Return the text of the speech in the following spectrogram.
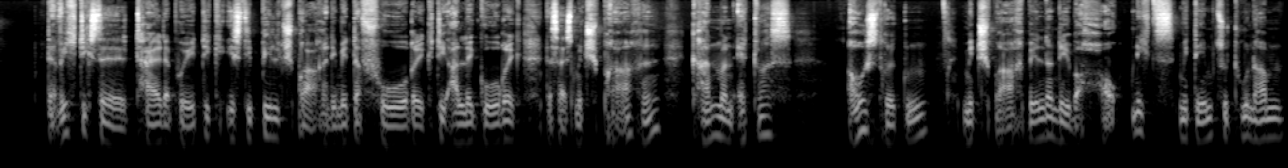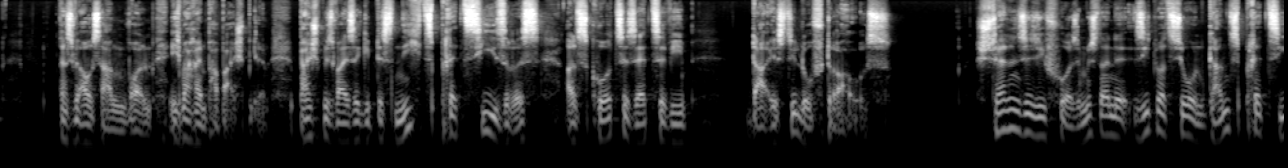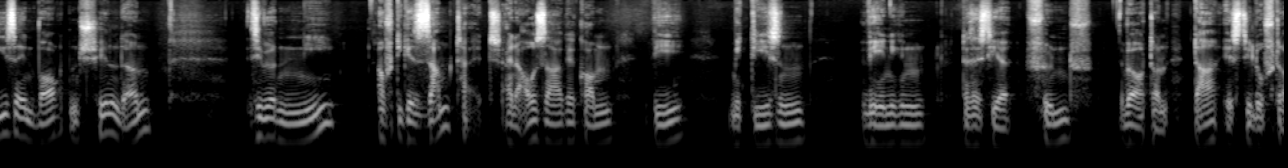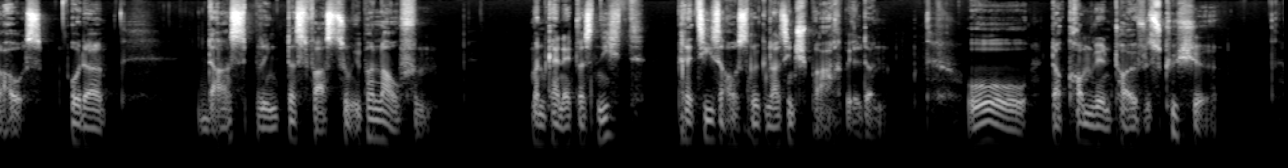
der wichtigste Teil der Poetik ist die Bildsprache, die Metaphorik, die Allegorik. Das heißt, mit Sprache kann man etwas ausdrücken, mit Sprachbildern, die überhaupt nichts mit dem zu tun haben, das wir aussagen wollen. Ich mache ein paar Beispiele. Beispielsweise gibt es nichts Präziseres als kurze Sätze wie da ist die Luft raus. Stellen Sie sich vor, Sie müssen eine Situation ganz präzise in Worten schildern. Sie würden nie auf die Gesamtheit einer Aussage kommen, wie mit diesen wenigen, das heißt hier fünf Wörtern, da ist die Luft raus. Oder das bringt das Fass zum Überlaufen. Man kann etwas nicht präziser ausdrücken als in Sprachbildern. Oh, da kommen wir in Teufels Küche.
